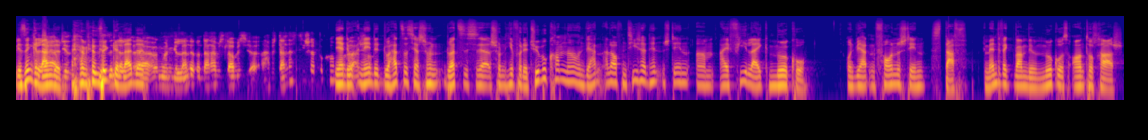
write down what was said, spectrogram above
Wir sind gelandet. Ja, wir, wir sind dann, gelandet. äh, irgendwann gelandet und dann habe ich, glaube ich, äh, habe ich dann das T-Shirt bekommen? ja, du, nee, du, du hattest es ja schon, du hattest es ja schon hier vor der Tür bekommen, ne? Und wir hatten alle auf dem T-Shirt hinten stehen, ähm, I feel like Mirko. Und wir hatten vorne stehen Stuff. Im Endeffekt waren wir Mirkos Entourage.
